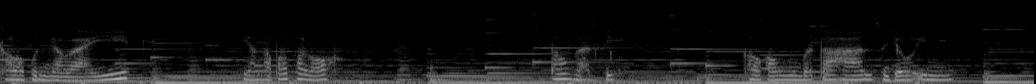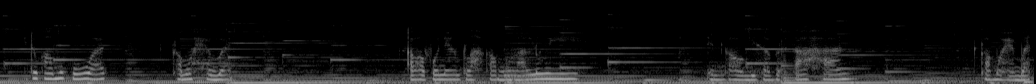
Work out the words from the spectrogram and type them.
Kalaupun gak baik, ya gak apa-apa loh. Tahu gak sih, kalau kamu mau bertahan sejauh ini, itu kamu kuat, kamu hebat. Apa pun yang telah kamu lalui, dan kamu bisa bertahan, kamu hebat.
